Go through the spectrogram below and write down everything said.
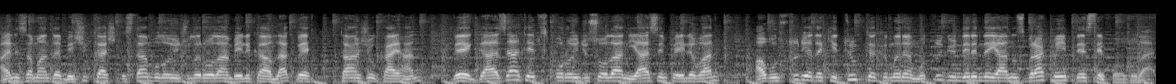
aynı zamanda Beşiktaş İstanbul oyuncuları olan Veli Kavlak ve Tanju Kayhan ve Gaziantep spor oyuncusu olan Yasin Pehlivan, Avusturya'daki Türk takımını mutlu günlerinde yalnız bırakmayıp destek oldular.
